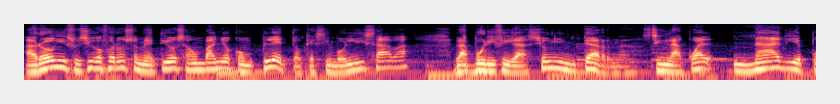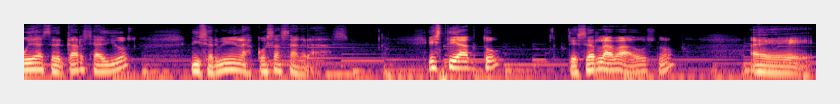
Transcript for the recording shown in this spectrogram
Aarón y sus hijos fueron sometidos a un baño completo que simbolizaba la purificación interna, sin la cual nadie puede acercarse a Dios ni servir en las cosas sagradas. Este acto de ser lavados, ¿no? Eh,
